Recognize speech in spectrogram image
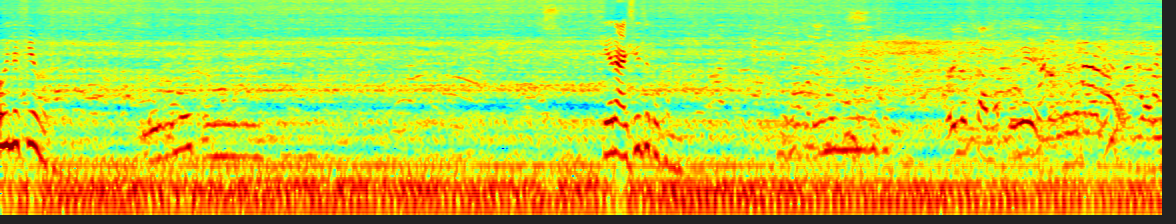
ওইলে কে হবে? এর আসিছে কোথায় ওই লোকটা আমার সঙ্গে গাড়ি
